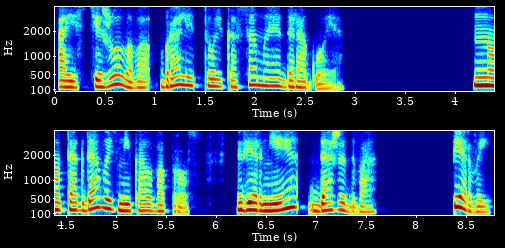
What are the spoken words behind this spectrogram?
а из тяжелого брали только самое дорогое. Но тогда возникал вопрос, вернее, даже два. Первый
